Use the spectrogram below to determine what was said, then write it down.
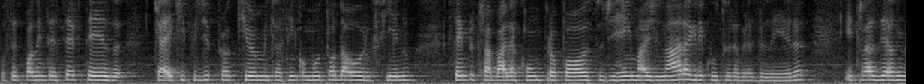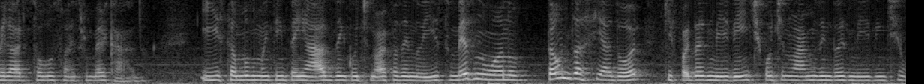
Vocês podem ter certeza que a equipe de procurement, assim como toda a Ouro Fino, sempre trabalha com o propósito de reimaginar a agricultura brasileira e trazer as melhores soluções para o mercado. E estamos muito empenhados em continuar fazendo isso, mesmo no ano tão desafiador que foi 2020, continuarmos em 2021.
